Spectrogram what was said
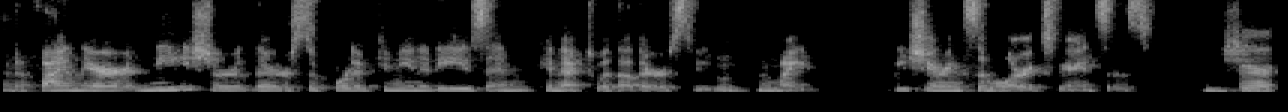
kind of find their niche or their supportive communities and connect with others who, who mm-hmm. might be sharing similar experiences. Sure.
